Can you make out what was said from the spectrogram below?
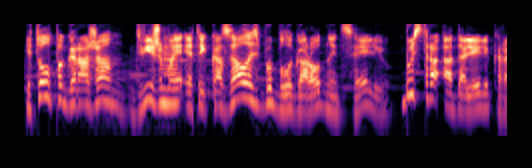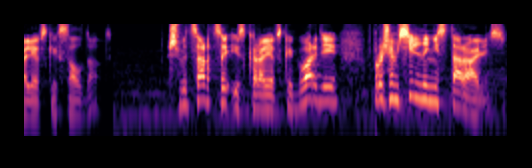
И толпы горожан, движимые этой, казалось бы, благородной целью, быстро одолели королевских солдат. Швейцарцы из Королевской гвардии, впрочем, сильно не старались.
